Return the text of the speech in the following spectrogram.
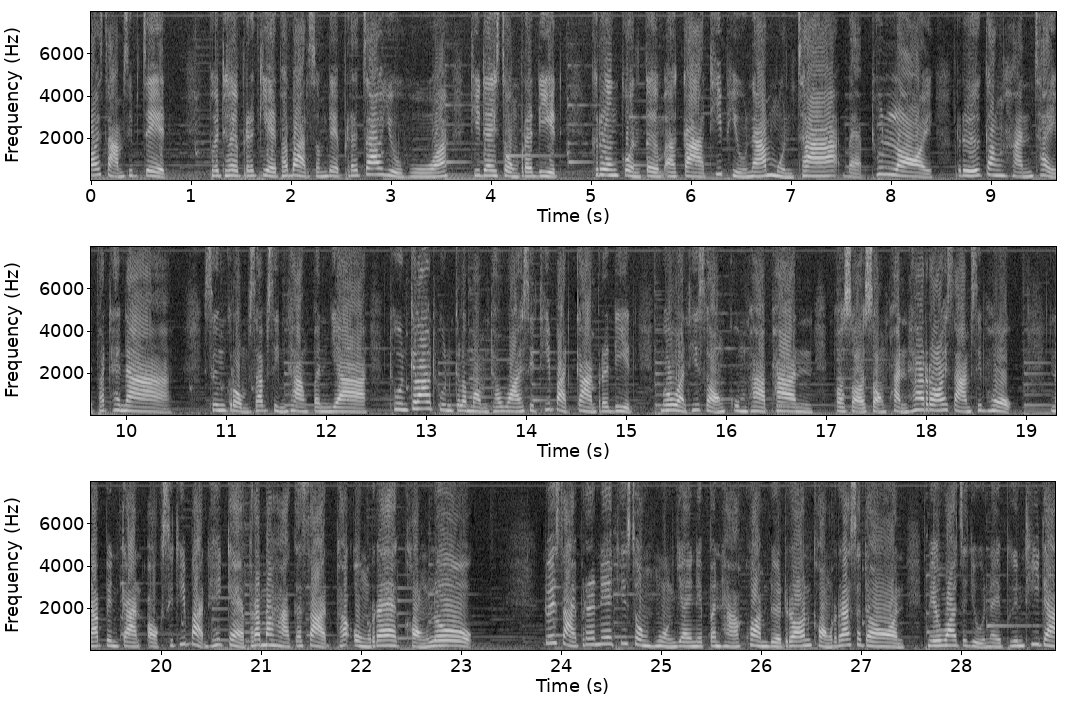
2537 เพื่อเทิดพระเกียรติพระบาทสมเด็จพระเจ้าอยู่หัว ที่ได้ทรงประดิษฐ์ เครื่องกลเติมอากาศที่ผิวน้ำหมุนช้า แบบทุ่นลอย หรือกังหันไฉพัฒนา ซึ่งกรมทรัพย์สินทางปัญญา ทูลกล้าทูลกระหม่อมถวายสิทธิบัตรการประดิษฐ์เมื่อวันที่ 2 กุมภาพันธ์ พศ 2536 นับเป็นการออกสิทธิบัตรให้แก่พระมหากษัตริย์พระองค์แรกของโลก ด้วยสายพระเนตรที่ทรงห่วงใยในปัญหาความเดือดร้อนของราษฎร ไม่ว่าจะอยู่ในพื้นที่ใด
